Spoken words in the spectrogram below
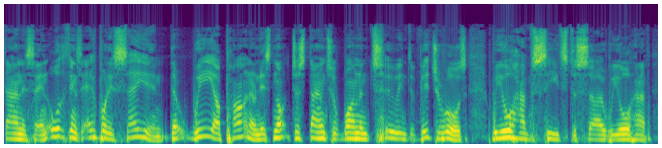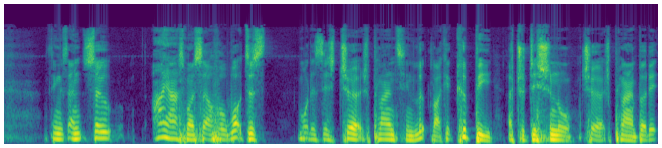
Dan is saying, all the things that everybody's saying, that we are partnering, it's not just down to one and two individuals. We all have seeds to sow, we all have things. And so, I ask myself, well, what does what does this church planting look like? It could be a traditional church plan, but it,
